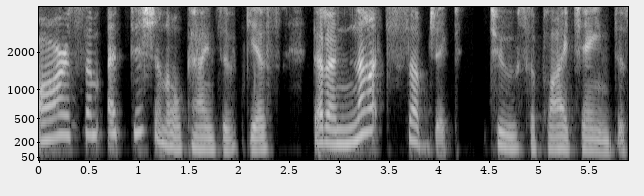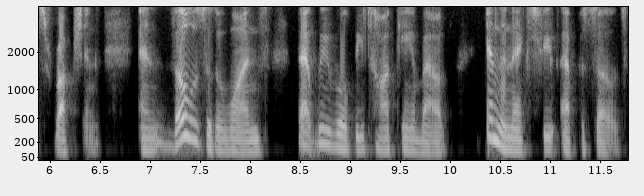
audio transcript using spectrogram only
are some additional kinds of gifts that are not subject to supply chain disruption. And those are the ones that we will be talking about in the next few episodes.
